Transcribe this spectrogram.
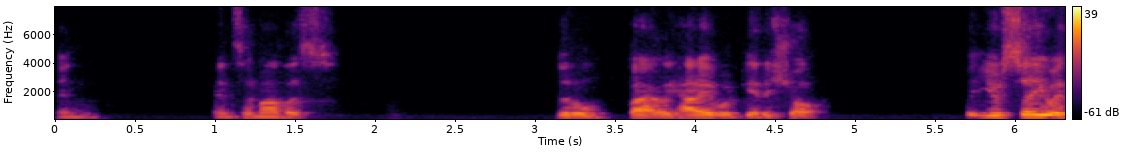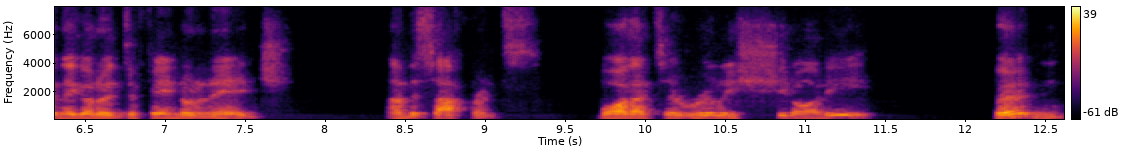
and and some others little Bailey Hayward get a shot. But you'll see when they've got to defend on an edge under sufferance, why that's a really shit idea. Burton,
